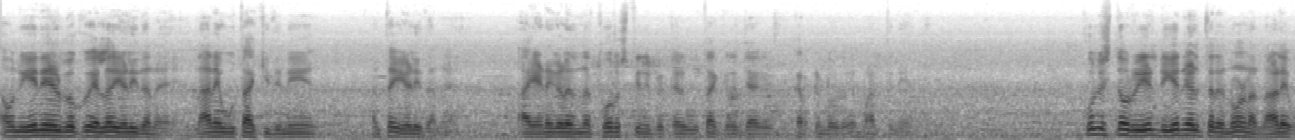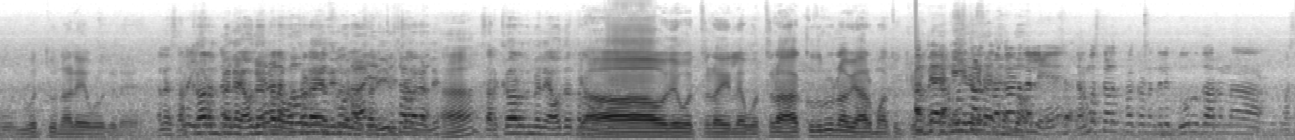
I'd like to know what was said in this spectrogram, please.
ಅವನು ಏನು ಹೇಳಬೇಕು ಎಲ್ಲ ಹೇಳಿದ್ದಾನೆ ನಾನೇ ಊತ ಹಾಕಿದ್ದೀನಿ ಅಂತ ಹೇಳಿದ್ದಾನೆ ಆ ಎಣೆಗಳನ್ನು ತೋರಿಸ್ತೀನಿ ಬೇಕಾದ್ರೆ ಊತ ಹಾಕಿರೋ ಜಾಗ ಕರ್ಕೊಂಡು ಹೋದರೆ ಮಾಡ್ತೀನಿ ಅಂತ. ಪೊಲೀಸ್ನವ್ರು ಏನು ಏನು ಹೇಳ್ತಾರೆ ನೋಡೋಣ ನಾಳೆ ಇವತ್ತು ನಾಳೆ ಒಳಗಡೆ. ಅಲ್ಲ ಸರ್ಕಾರದ ಮೇಲೆ ಯಾವುದೇ ತರ ಒತ್ತಡ ಏನಿಲ್ವಲ್ಲ ಸರ್ ಈ ವಿಚಾರದಲ್ಲಿ. ಆ? ಸರ್ಕಾರದ ಮೇಲೆ ಯಾವುದೇ ತರ ಯಾವುದೇ ಒತ್ತಡ ಇಲ್ಲ. ಒತ್ತಡ ಹಾಕಿದ್ರು ನಾವು ಯಾರ ಮಾತು ಕೇಳಿ ಧರ್ಮಸ್ಥಳದ ಪ್ರಕರಣದಲ್ಲಿ ಧರ್ಮಸ್ಥಳದ ಪ್ರಕರಣದಲ್ಲಿ ದೂರುದಾರನ ಹೊಸ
